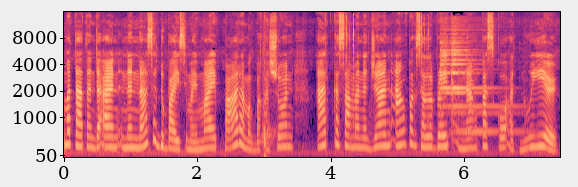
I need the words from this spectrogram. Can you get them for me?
Matatandaan na nasa Dubai si Maymay para magbakasyon at kasama na dyan ang pag-celebrate ng Pasko at New Year.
